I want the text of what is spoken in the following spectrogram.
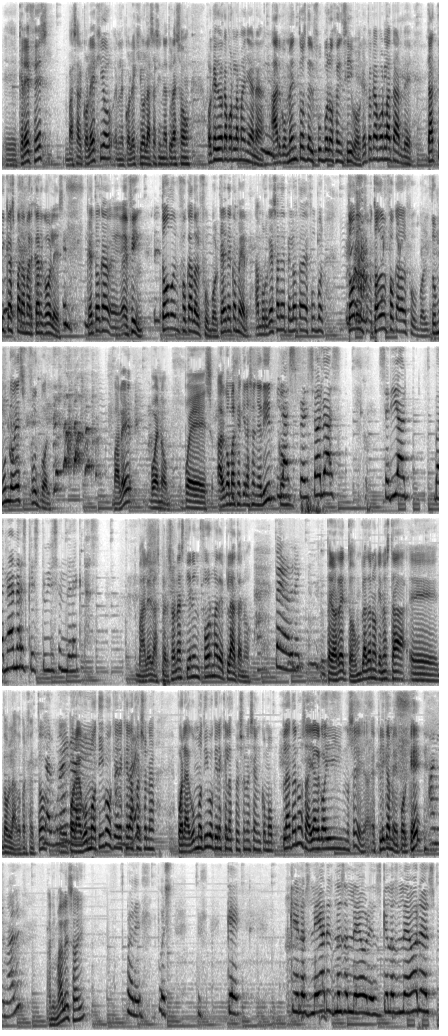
eh, creces, vas al colegio, en el colegio las asignaturas son, ¿o qué toca por la mañana? Argumentos del fútbol ofensivo, ¿qué toca por la tarde? Tácticas para marcar goles, ¿qué toca? Eh, En fin, todo enfocado al fútbol. ¿Qué hay de comer? Hamburguesa de pelota de fútbol, todo, todo enfocado al fútbol. Tu mundo es fútbol. ¿Vale? Bueno, pues algo más que quieras añadir. Y con- las personas serían bananas que estuviesen directas. Vale, las personas tienen forma de plátano. Pero directas. Pero recto, un plátano que no está eh, doblado, perfecto. ¿Y alguna Eh, ¿Por algún motivo quieres que las personas... ¿Por algún motivo quieres que las personas sean como plátanos? ¿Hay algo ahí, no sé, explícame, ¿por qué? ¿Animales? ¿Animales hay? Vale, pues que, que los leones no son leones, que los leones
